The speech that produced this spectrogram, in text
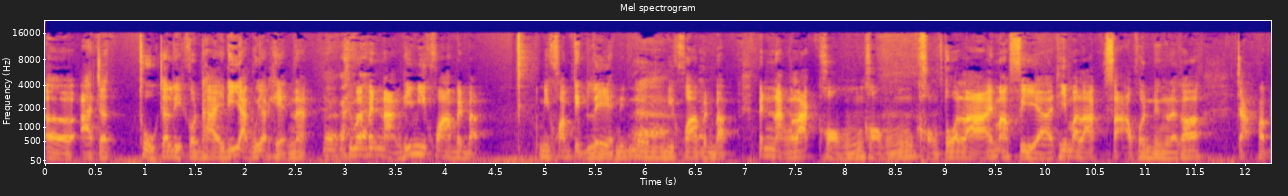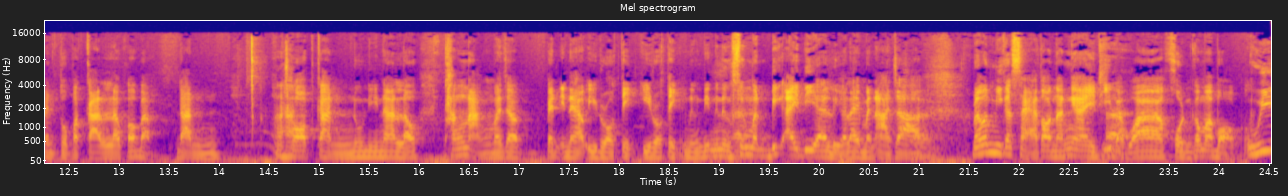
เอ่ออาจจะถูกจริตคนไทยที่อยากรู้อยากเห็นน่ะเออคือมันเป็นหนังที่มีความเป็นแบบมีความติดเลนนิดนึงอ่ามีมีความเป็นแบบเป็นหนังรักของของของตัวร้ายมาเฟียที่มารักสาวคนหนึ่งแล้วก็จับมาเป็นตัวประกันแล้วก็แบบดันอ่าฮะ ชอบกันนู่นนี่นั่นแล้วทั้งหนังมันจะเป็นแนว erotic erotic หนึ่งนิดนึงซึ่งมัน big idea หรืออะไรมันอาจจะใช่แล้วมันมีกระแสตอนนั้นไงที่ใช่แบบว่าคนก็มาบอกอุ้ย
